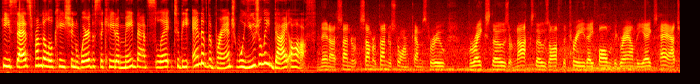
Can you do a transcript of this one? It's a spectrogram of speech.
He says from the location where the cicada made that slit to the end of the branch will usually die off. Then a summer thunderstorm comes through breaks those or knocks those off the tree, they fall to the ground, the eggs hatch,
